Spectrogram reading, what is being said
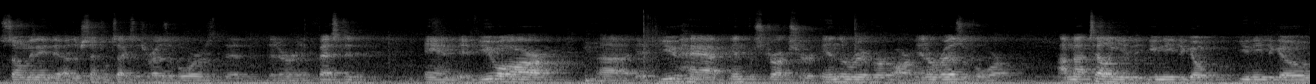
so many of the other central Texas reservoirs that, that are infested. And if you are, uh, if you have infrastructure in the river or in a reservoir, I'm not telling you that you need to go, you need to go,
